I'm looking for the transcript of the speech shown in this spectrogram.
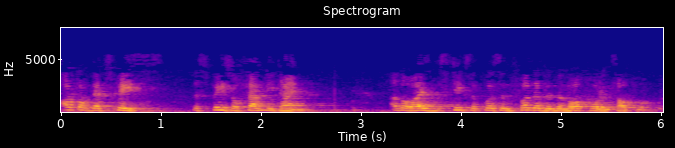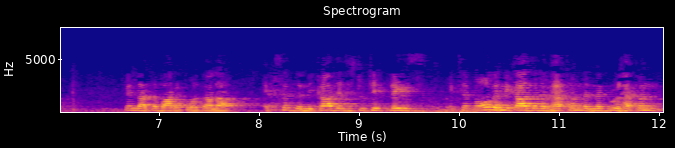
out of that space, the space of family time. Otherwise, this takes a person further than the North Pole and South Pole. May Allah wa ta'ala accept the nikah that is to take place, accept all the nikahs that have happened and that will happen.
